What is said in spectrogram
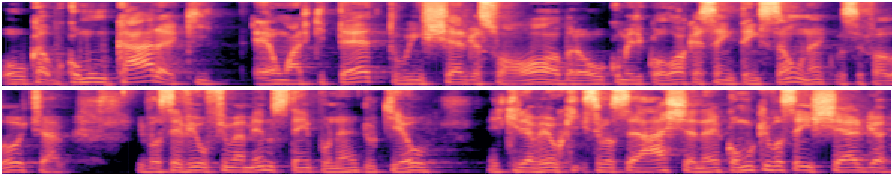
ou como um cara que é um arquiteto enxerga a sua obra, ou como ele coloca essa intenção, né, que você falou, Thiago. E você viu o filme há menos tempo, né, do que eu. E queria ver o que se você acha, né, como que você enxerga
